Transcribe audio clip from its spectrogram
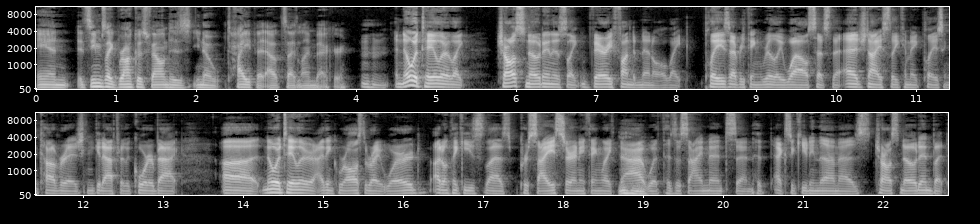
And it seems like Broncos found his, you know, type at outside linebacker. hmm And Noah Taylor, like Charles Snowden, is like very fundamental. Like plays everything really well, sets the edge nicely, can make plays in coverage, can get after the quarterback. Uh, Noah Taylor, I think raw is the right word. I don't think he's as precise or anything like that with his assignments and h- executing them as Charles Snowden. But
